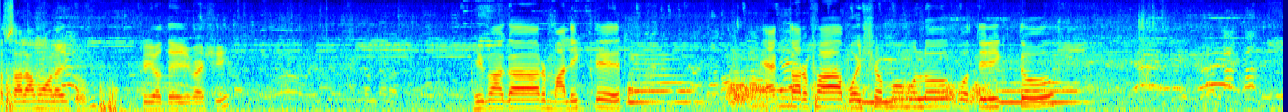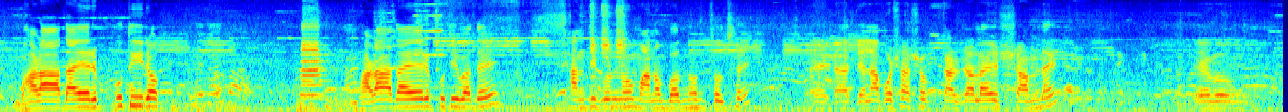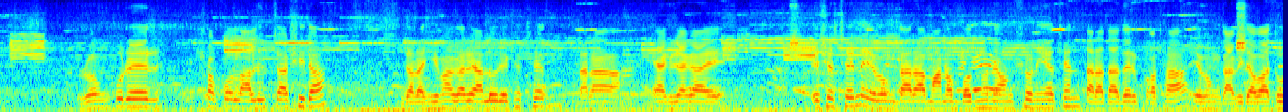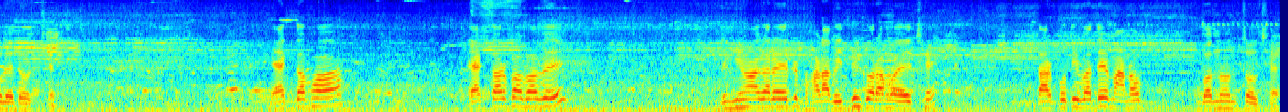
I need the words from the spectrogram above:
আসসালামু আলাইকুম, প্রিয় দেশবাসী। হিমাগার মালিকদের একতরফা বৈষম্যমূলক অতিরিক্ত ভাড়া আদায়ের প্রতি ভাড়া আদায়ের প্রতিবাদে শান্তিপূর্ণ মানববন্ধন চলছে। এটা জেলা প্রশাসক কার্যালয়ের সামনে এবং রংপুরের সকল আলু চাষিরা যারা হিমাগারে আলু রেখেছেন, তারা এক জায়গায় এসেছেন এবং তারা মানববন্ধনে অংশ নিয়েছেন, তারা তাদের কথা এবং দাবি দাওয়া তুলে ধরছেন। এক দফা, একতরফাভাবে হিমাগারের ভাড়া বৃদ্ধি করা হয়েছে। তার প্রতিবাদে মানববন্ধন চলছে।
